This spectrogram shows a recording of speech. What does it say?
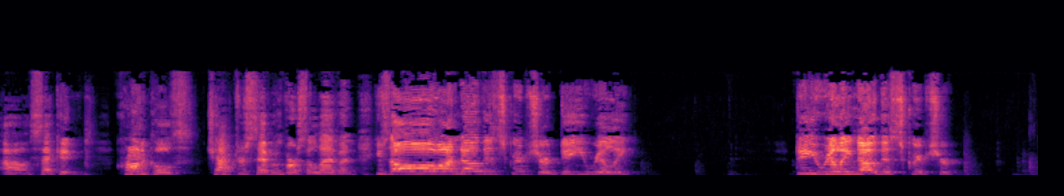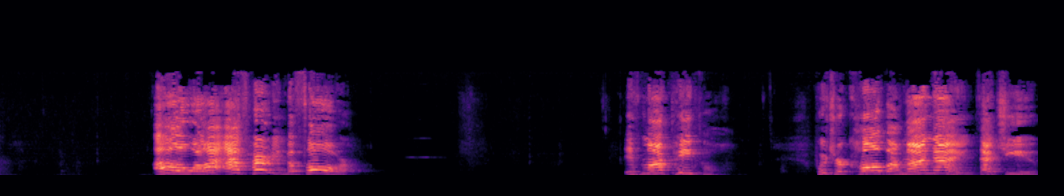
uh, Second Chronicles chapter 7, verse 11. You say, Oh, I know this scripture. Do you really? Do you really know this scripture? Oh, well, I, have heard it before. If my people, which are called by my name, that's you,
